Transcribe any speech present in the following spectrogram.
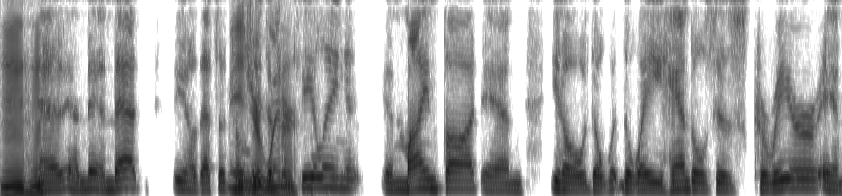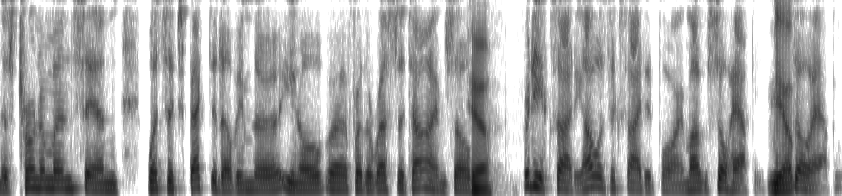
mm-hmm. and and and that you know that's a Major totally different winner. feeling and mind thought and you know the the way he handles his career and his tournaments and what's expected of him the you know uh, for the rest of the time so yeah pretty exciting. I was excited for him. I was so happy. Yeah, so happy.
